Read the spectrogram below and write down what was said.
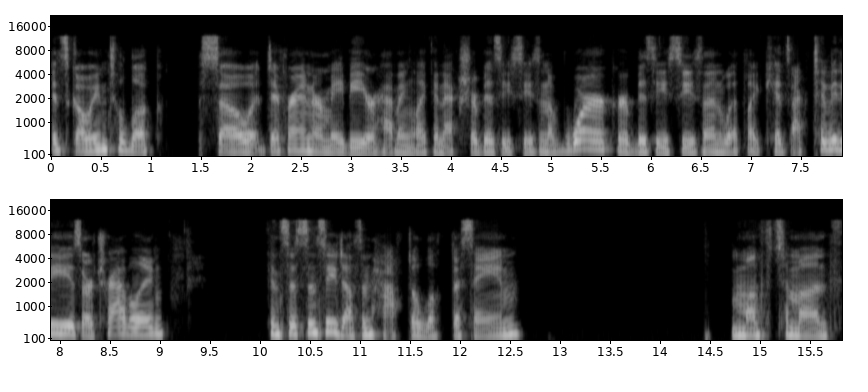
it's going to look so different. Or maybe you're having like an extra busy season of work or busy season with like kids' activities or traveling. Consistency doesn't have to look the same month to month,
